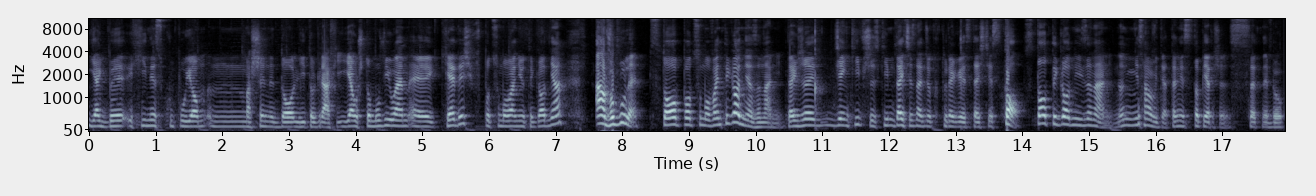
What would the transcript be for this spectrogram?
jakby Chiny skupują mm, maszyny do litografii. Ja już to mówiłem y, kiedyś w podsumowaniu tygodnia. A w ogóle 100 podsumowań tygodnia za nami. Także dzięki wszystkim. Dajcie znać, od którego jesteście. 100. 100 tygodni za nami. No niesamowite. Ten jest 101. Setny był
